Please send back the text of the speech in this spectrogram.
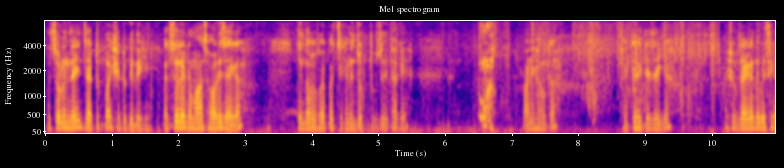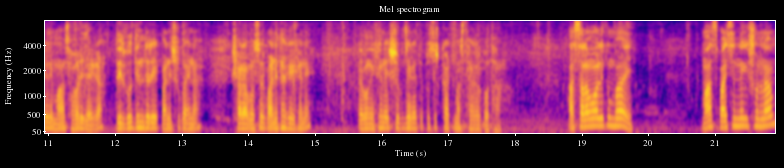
তো চলুন যাই যেটুক পাই সেটুকুই দেখি। অ্যাকচুয়ালি এটা মাছ হওয়ারই জায়গা কিন্তু আমি ভয় পাচ্ছি এখানে যুগটুক যদি থাকে। পানি হালকা হেঁটে হেঁটে জায়গা। এসব জায়গাতে বেসিক্যালি মাছ হওয়ারই জায়গা। দীর্ঘদিন ধরে পানি শুকায় না। সারা বছর পানি থাকে এখানে। এবং এখানে এসব জায়গাতে প্রচুর কাঠ মাছ থাকার কথা। আসসালামু আলাইকুম ভাই। মাছ পাইছেন নাকি শুনলাম?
